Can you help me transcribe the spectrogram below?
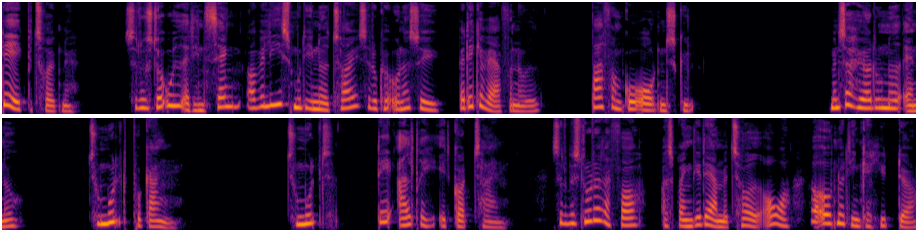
Det er ikke betryggende, så du står ud af din seng og vil lige smutte i noget tøj, så du kan undersøge, hvad det kan være for noget. Bare for en god ordens skyld. Men så hører du noget andet. Tumult på gangen. Tumult, det er aldrig et godt tegn. Så du beslutter dig for at springe det der med tøjet over og åbner din kahytdør.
